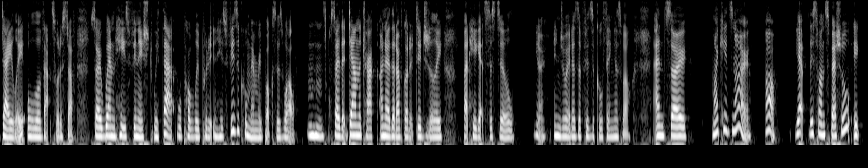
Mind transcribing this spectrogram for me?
daily, all of that sort of stuff. So when he's finished with that, we'll probably put it in his physical memory box as well. Mm-hmm. So that down the track, I know that I've got it digitally, but he gets to still you know, enjoy it as a physical thing as well. And so my kids know, oh, yep, this one's special. It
